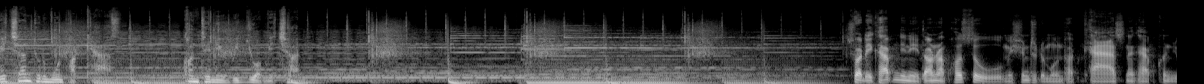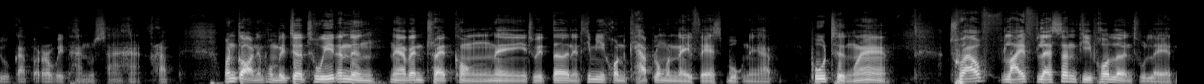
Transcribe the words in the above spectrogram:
Mission to the Moon Podcast Continue with your mission สวัสดีครับยินดีต้อนรับเข้าสู่ Mission to the Moon Podcast นะครับคุณอยู่กับรวิทานุสาหะครับ วันก่อนเนี่ยผมไปเจอทวีตอันหนึ่งนะเป็นเทรดของใน Twitter เนี่ยที่มีคนแคปลงมาใน Facebook นะครับพูดถึงว่า 12 life lesson people learn too late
